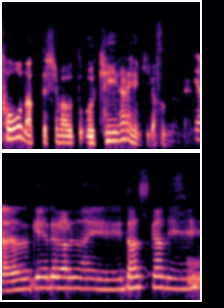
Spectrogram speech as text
そうなってしまうと受け入れられへん気がするんだよね。いや、受け入れられない。確かに。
